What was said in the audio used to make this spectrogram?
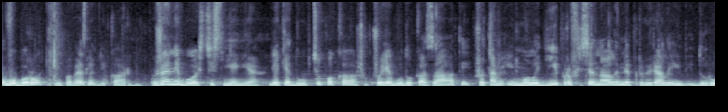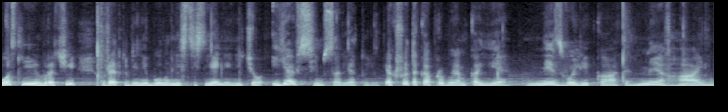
в оборот і повезли в лікарню. Вже не було стіснення, як я дубцю покажу, що я буду казати, що там і молоді професіонали мене перевіряли, і і дорослі врачі. Вже тоді не було ні стіснення, нічого. І я всім советую, якщо така проблемка є, не зволікати, негайно,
